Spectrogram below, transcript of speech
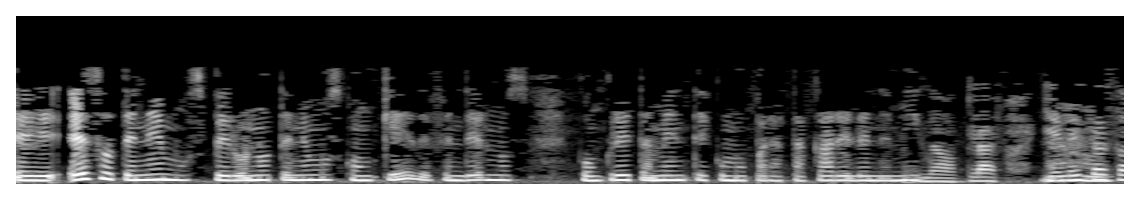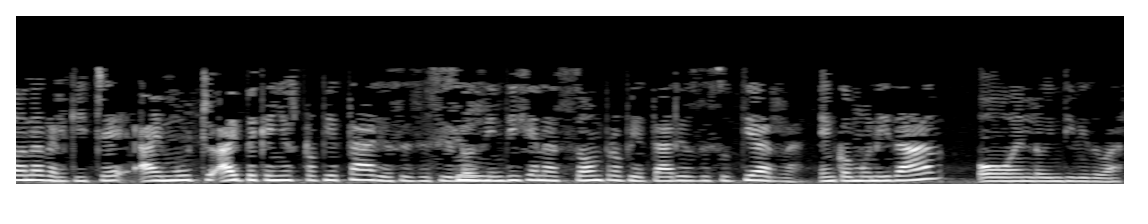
Eh, eso tenemos, pero no tenemos con qué defendernos concretamente como para atacar el enemigo. No, claro. Y en esta zona del Quiché hay mucho, hay pequeños propietarios, es decir, los indígenas son propietarios de su tierra, en comunidad o en lo individual.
